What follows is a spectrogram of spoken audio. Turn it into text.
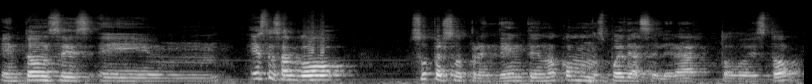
Entonces, em, esto es algo súper sorprendente, ¿no? Cómo nos puede acelerar todo esto.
